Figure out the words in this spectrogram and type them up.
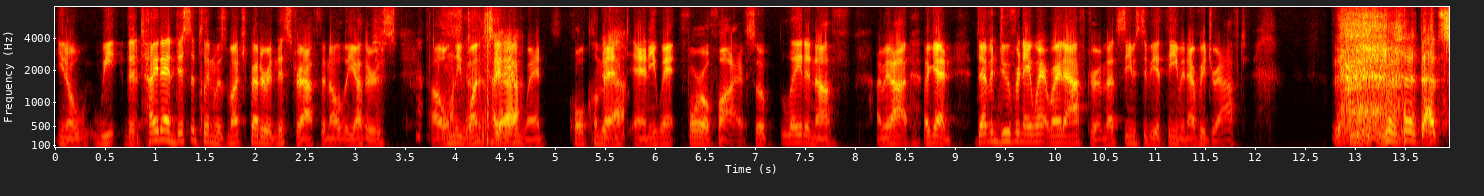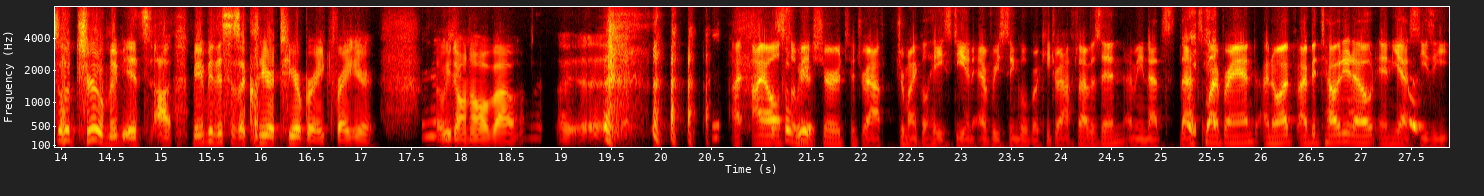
you know, we the tight end discipline was much better in this draft than all the others. Uh, only one tight Yeah. end went, Cole Kmet, and he went 405. So late enough. I mean, I, again, Devin Duvernay went right after him. That seems to be a theme in every draft. That's so true. Maybe it's uh, maybe this is a clear tier break right here that we don't know about. I, I also so made sure to draft JaMycal Hasty in every single rookie draft I was in. I mean, that's that's my brand. I know I've, I've been touting it out, and yes, he's a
